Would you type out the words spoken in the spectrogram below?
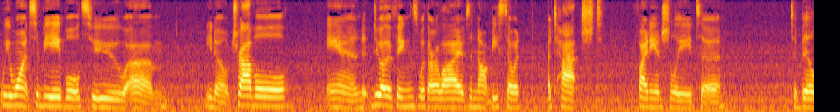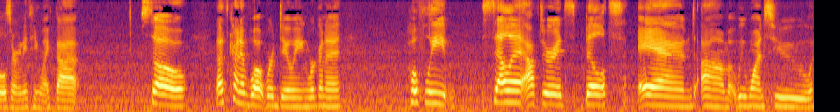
We want to be able to, um, you know, travel and do other things with our lives and not be so attached financially to to bills or anything like that. So that's kind of what we're doing. We're gonna hopefully sell it after it's built, and um, we want to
